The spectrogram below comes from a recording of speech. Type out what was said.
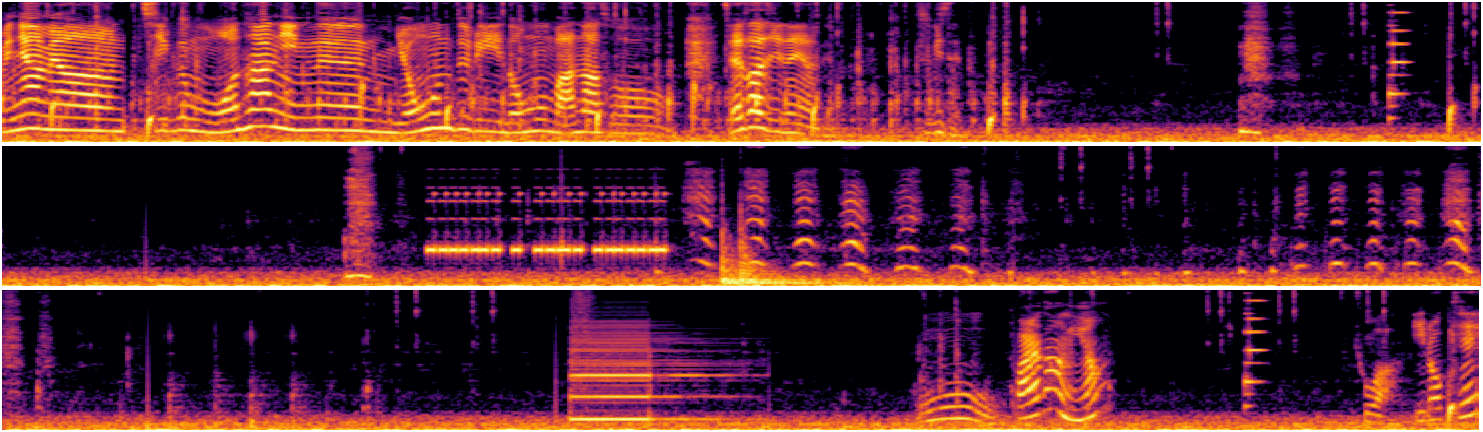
왜냐면 지금 원한 있는 영혼들이 너무 많아서 제사 지내야 돼. 죽이세요 오 빨강이야? 좋아 이렇게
